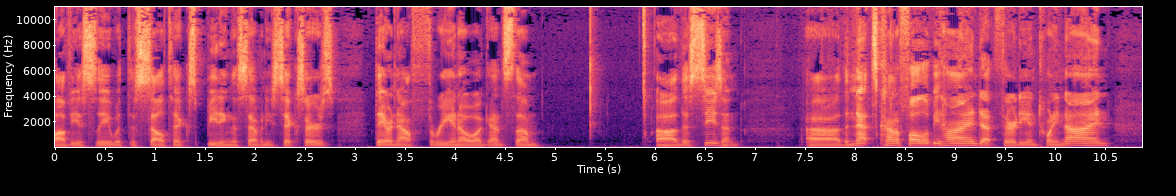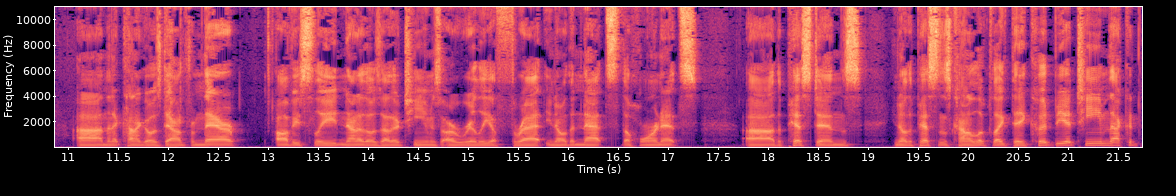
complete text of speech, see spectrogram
Obviously, with the Celtics beating the 76ers, they are now 3 and 0 against them uh, this season. Uh, the Nets kind of follow behind at 30 and 29, uh, and then it kind of goes down from there obviously none of those other teams are really a threat. You know, the Nets, the Hornets, uh, the Pistons. You know, the Pistons kind of looked like they could be a team that could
